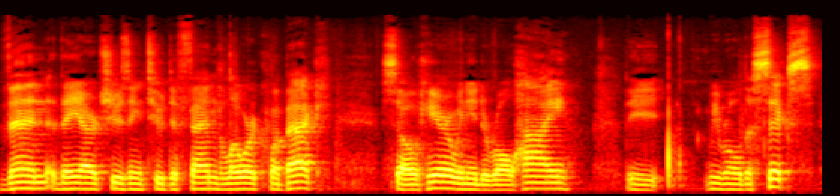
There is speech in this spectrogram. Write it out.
then they are choosing to defend lower Quebec. So here we need to roll high. The We rolled a six.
